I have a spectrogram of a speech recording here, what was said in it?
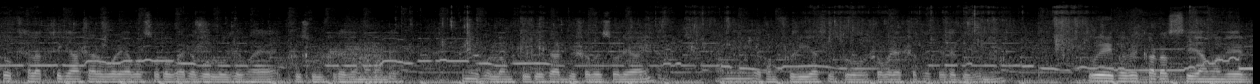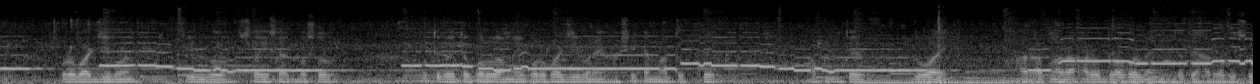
তো খেলার থেকে আসার পরে আবার ছোটো ভাইরা বলল যে, ভাইয়া, একটু চুল কেটে দেন আমাদের। আমি বললাম, কে কে কাটবে, সবাই চলে আয়। আমি এখন ফ্রি আছি, তো সবাই একসাথে কেটে দেবো নি। তো এইভাবে কাটাচ্ছি আমাদের প্রবার জীবন। দীর্ঘ ছয় সাত বছর অতিবাহিত করলাম এই প্রবার জীবনে হাসি, কান্না, দুঃখ। আপনাদের দোয়ায় আর আপনারা আরও দোয়া করবেন যাতে আরও কিছু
